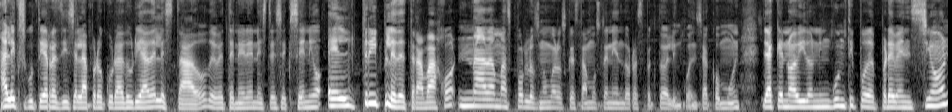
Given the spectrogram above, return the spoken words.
Alex Gutiérrez dice, la Procuraduría del Estado debe tener en este sexenio el triple de trabajo, nada más por los números que estamos teniendo respecto a delincuencia común, ya que no ha habido ningún tipo de prevención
